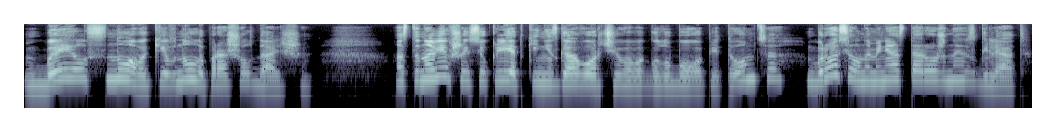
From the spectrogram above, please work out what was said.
Бейл снова кивнул и прошел дальше. Остановившись у клетки несговорчивого голубого питомца, бросил на меня осторожный взгляд.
